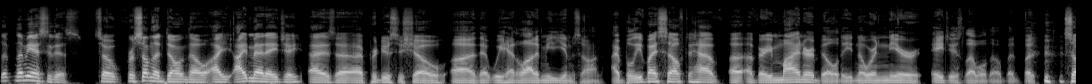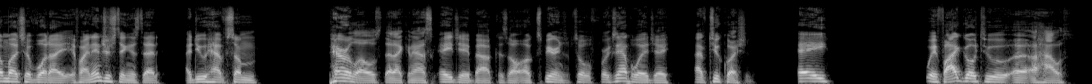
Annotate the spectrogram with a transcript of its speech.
let, let me ask you this. So, for some that don't know, I, I met AJ as a, I produced a show uh, that we had a lot of mediums on. I believe myself to have a, a very minor ability, nowhere near AJ's level though. But but so much of what I find interesting is that I do have some parallels that I can ask AJ about because I'll, I'll experience them. So, for example, AJ, I have two questions. A, if I go to a, a house,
